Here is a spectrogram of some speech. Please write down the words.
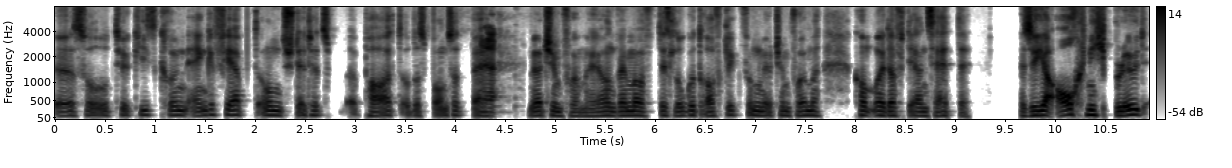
äh, so türkisgrün eingefärbt und steht jetzt powered oder sponsored bei ja. Merch Informer. Ja. Und wenn man auf das Logo draufklickt von Merch Informer, kommt man halt auf deren Seite. Also ja auch nicht blöd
